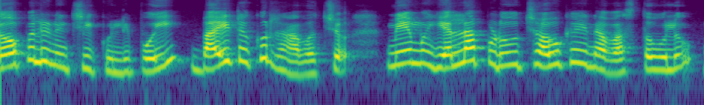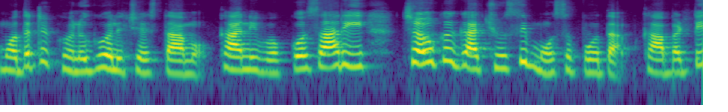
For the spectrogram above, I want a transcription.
లోపల నుంచి కుళ్ళిపోయి బయటకు రావచ్చు. మేము ఎల్లప్పుడూ చౌకైన వస్తువులు మొదట కొనుగోలు చేస్తాము. కానీ ఒక్కోసారి చౌకగా చూసి మోసపోతాం. కాబట్టి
